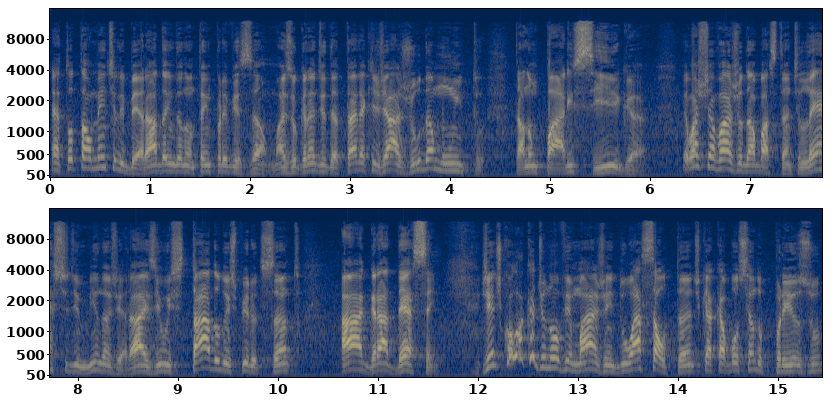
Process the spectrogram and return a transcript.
É totalmente liberada, ainda não tem previsão, mas o grande detalhe é que já ajuda muito. Está num pare e siga. Eu acho que já vai ajudar bastante. Leste de Minas Gerais e o estado do Espírito Santo agradecem. Gente, coloca de novo imagem do assaltante que acabou sendo preso,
